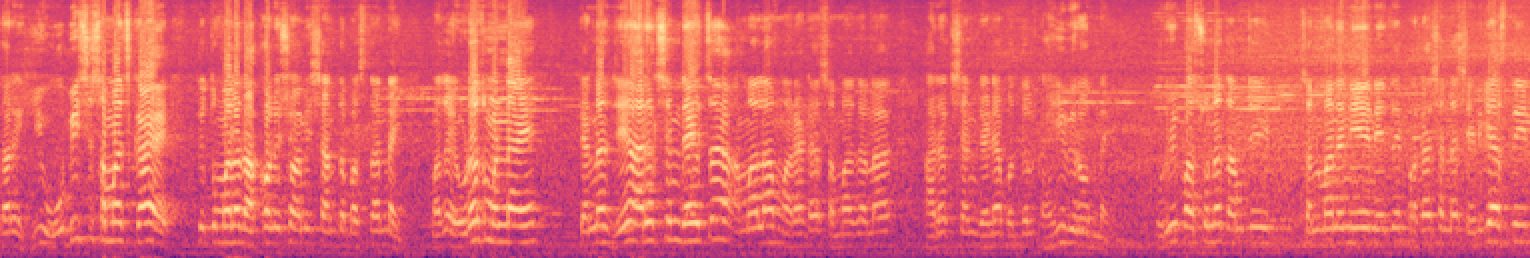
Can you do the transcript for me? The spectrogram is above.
तर ही ओबीसी समाज काय ते तुम्हाला दाखवल्याशिवाय आम्ही शांत बसणार नाही. माझं एवढंच म्हणणं आहे त्यांना जे आरक्षण द्यायचं आम्हाला मराठा समाजाला आरक्षण देण्याबद्दल काही विरोध नाही. पूर्वीपासूनच आमचे सन्माननीय नेते प्रकाशांना शेडगे असतील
